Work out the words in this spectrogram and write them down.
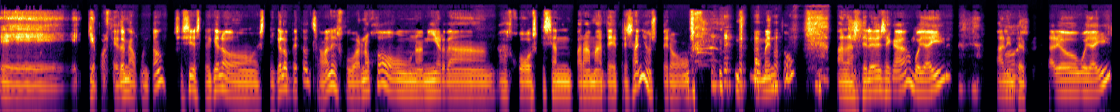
Eh, que por cierto me ha apuntado. Sí, sí, estoy que lo, estoy que lo peto, chavales. Jugar no juego una mierda a juegos que sean para más de tres años, pero de momento a las CLBSK voy a ir, al Vamos. interplanetario voy a ir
